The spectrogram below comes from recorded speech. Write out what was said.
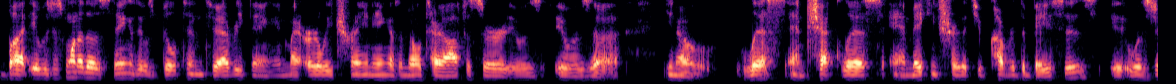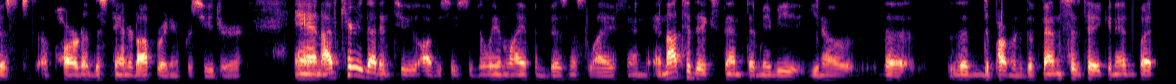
but it was just one of those things. It was built into everything. In my early training as a military officer, it was it was uh, you know lists and checklists and making sure that you've covered the bases. It was just a part of the standard operating procedure. And I've carried that into obviously civilian life and business life, and, and not to the extent that maybe, you know, the the Department of Defense has taken it, but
